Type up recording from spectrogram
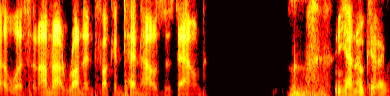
uh, listen, I'm not running fucking 10 houses down. Yeah, no kidding.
